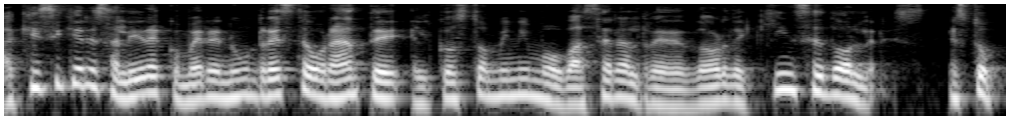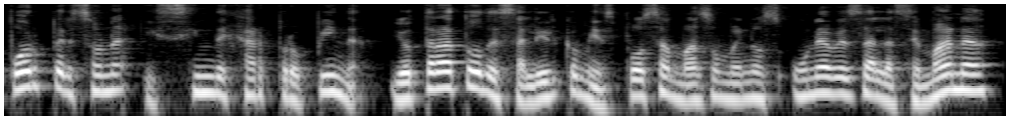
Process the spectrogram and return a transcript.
Aquí si quieres salir a comer en un restaurante, el costo mínimo va a ser alrededor de 15 dólares. Esto por persona y sin dejar propina. Yo trato de salir con mi esposa más o menos una vez a la semana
